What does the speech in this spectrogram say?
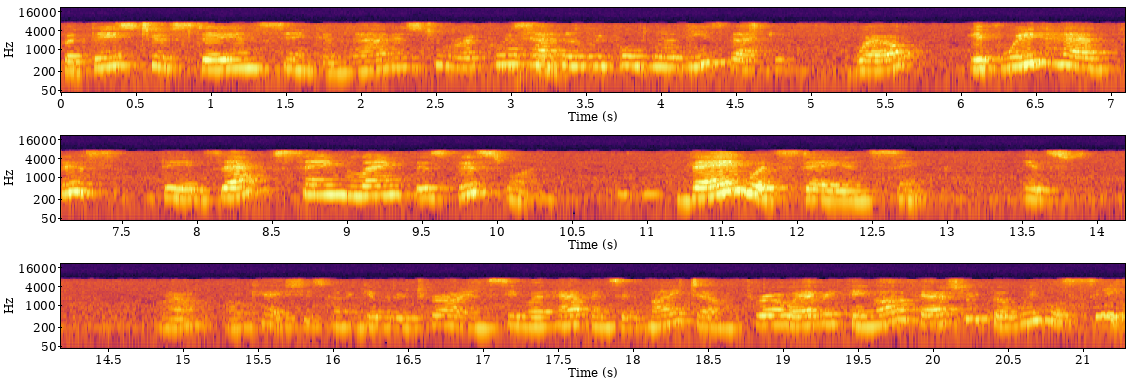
but these two stay in sync, and that is to represent. What happened if we pulled one of these back? Well, if we had this the exact same length as this one, mm-hmm. they would stay in sync. It's well, okay, she's going to give it a try and see what happens. It might um, throw everything off, Ashley, but we will see.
